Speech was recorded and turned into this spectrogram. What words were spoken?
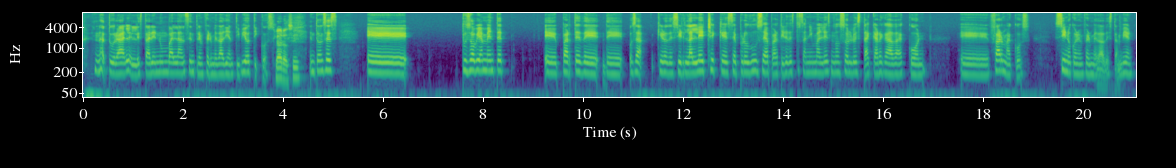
natural el estar en un balance entre enfermedad y antibióticos. Claro, sí. Entonces, eh, pues obviamente eh, parte de, de, o sea, quiero decir, la leche que se produce a partir de estos animales no solo está cargada con fármacos, sino con enfermedades también.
